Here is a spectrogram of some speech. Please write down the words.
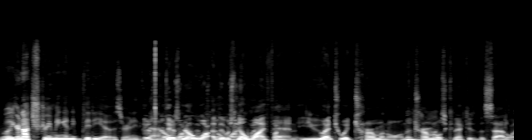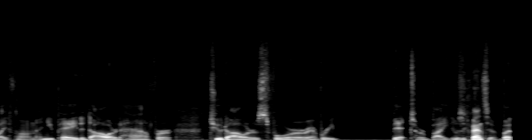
Well, you're not streaming any videos or anything like that. There's no, wi- there was no Wi-Fi. then. You went to a terminal, and the mm-hmm. terminal is connected to the satellite phone, and you paid a dollar and a half or two dollars for every bit or byte. It was expensive, but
